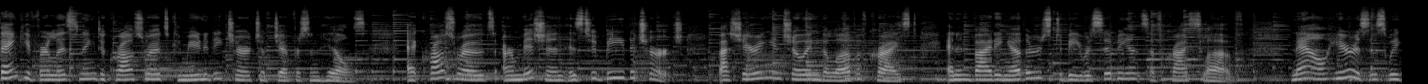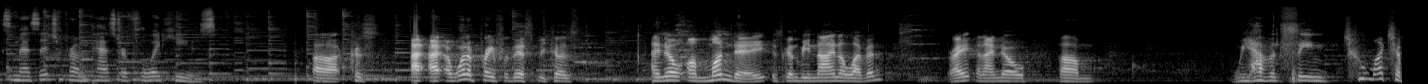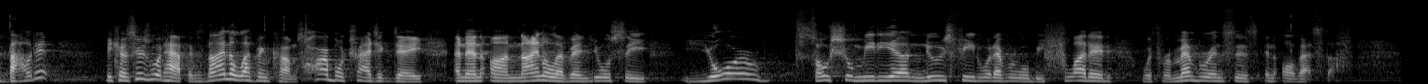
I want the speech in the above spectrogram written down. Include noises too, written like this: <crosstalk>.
Thank you for listening to Crossroads Community Church of Jefferson Hills. At Crossroads, our mission is to be the church by sharing and showing the love of Christ and inviting others to be recipients of Christ's love. Now, here is this week's message from Pastor Floyd Hughes. Because uh, I, I want to pray for this because I know on Monday is going to be 9 11, right? And I know um, we haven't seen too much about it because here's what happens 9 11 comes, horrible, tragic day, and then on 9 11, you will see your social media, news feed, whatever, will be flooded with remembrances and all that stuff,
